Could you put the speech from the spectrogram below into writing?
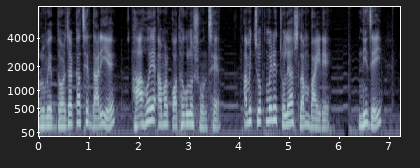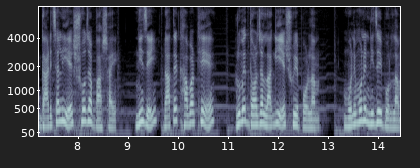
রুমের দরজার কাছে দাঁড়িয়ে হা হয়ে আমার কথাগুলো শুনছে। আমি চোখ মেরে চলে আসলাম বাইরে। নিজেই গাড়ি চালিয়ে সোজা বাসায়। নিজেই রাতের খাবার খেয়ে রুমের দরজা লাগিয়ে শুয়ে পড়লাম। মনে মনে নিজেই বললাম,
